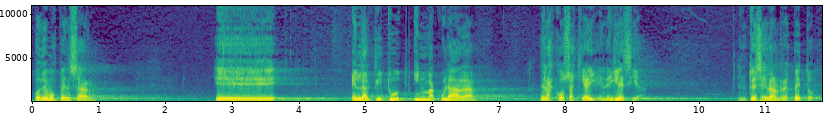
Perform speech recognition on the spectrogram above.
podemos pensar eh, en la actitud inmaculada de las cosas que hay en la iglesia, en todo ese gran respeto.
